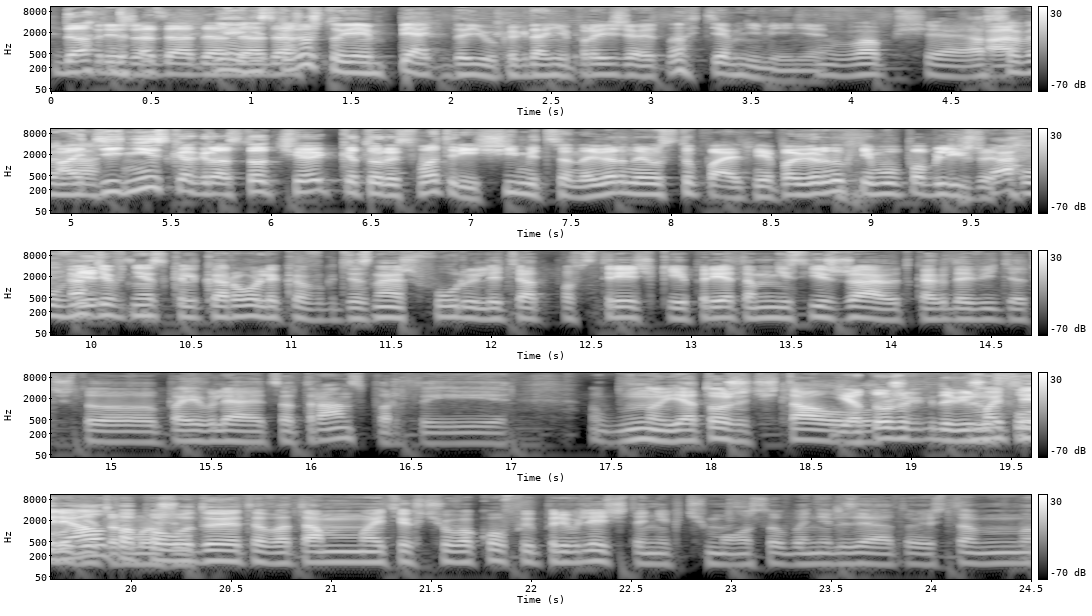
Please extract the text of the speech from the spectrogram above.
да, да, да, да, Не, да, не да. скажу, что я им 5 даю, когда они проезжают, но тем не менее. Вообще, А- особенно А, Денис как раз тот человек, который, смотри, щимится, наверное, уступает мне. Поверну к нему поближе. увидев несколько роликов, где, знаешь, фуры летят по встречке и при этом не съезжают, когда видят, что появляется транспорт. И, ну, я тоже читал Я тоже, когда вижу фуру, материал не по поводу этого. Там этих чуваков и привлечь-то ни к чему особо нельзя. То есть там э,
